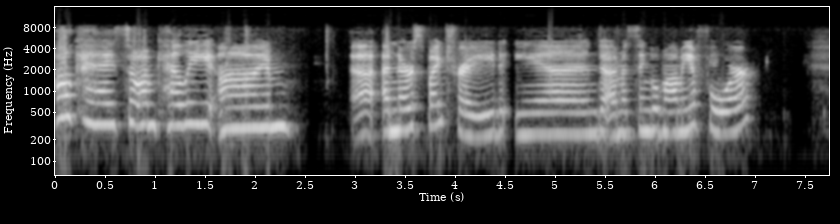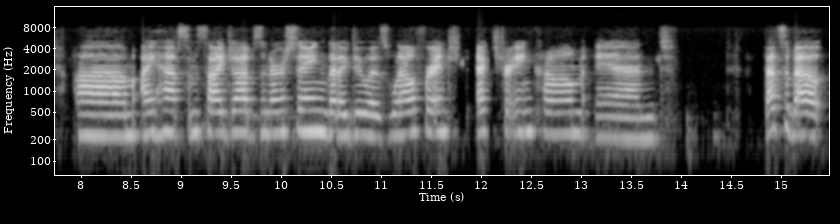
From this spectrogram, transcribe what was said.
Okay, so I'm Kelli. I'm a, nurse by trade, and I'm a single mommy of four. Um, I have some side jobs in nursing that I do as well for extra income, and that's about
